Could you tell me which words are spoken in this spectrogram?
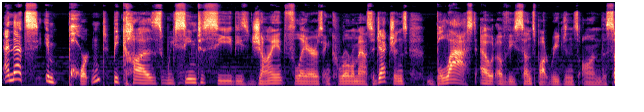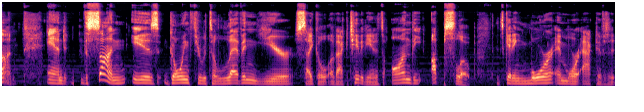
And that's important because we seem to see these giant flares and coronal mass ejections blast out of these sunspot regions on the sun. And the sun is going through its 11 year cycle of activity and it's on the upslope. It's getting more and more active as it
